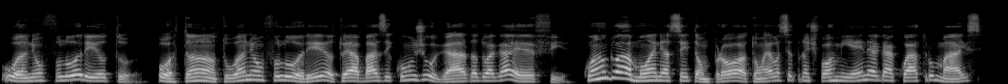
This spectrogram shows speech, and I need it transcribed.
o ânion fluoreto. Portanto, o ânion fluoreto é a base conjugada do HF. Quando a amônia aceita um próton, ela se transforma em NH4+,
